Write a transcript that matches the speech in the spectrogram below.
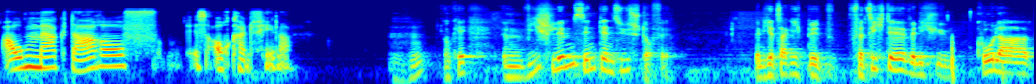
Augenmerk darauf ist auch kein Fehler. Mhm, okay. Ähm, wie schlimm sind denn Süßstoffe? Wenn ich jetzt sage, ich verzichte, wenn ich Cola,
